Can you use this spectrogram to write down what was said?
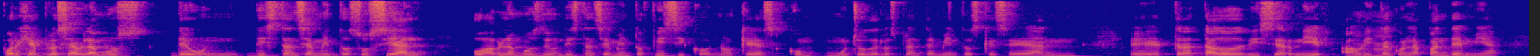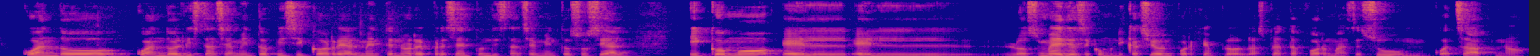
por ejemplo, si hablamos de un distanciamiento social o hablamos de un distanciamiento físico, ¿no? que es con muchos de los planteamientos que se han eh, tratado de discernir ahorita con la pandemia, cuando, cuando el distanciamiento físico realmente no representa un distanciamiento social y cómo los medios de comunicación, por ejemplo, las plataformas de Zoom, WhatsApp, ¿no?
